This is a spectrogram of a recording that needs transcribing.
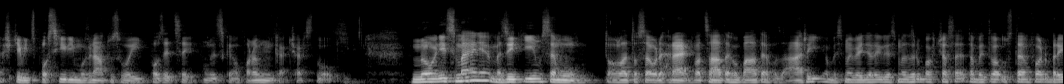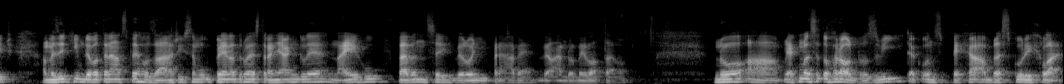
ještě víc posílí možná tu svoji pozici anglického panovníka čerstvou. No nicméně, mezi tím se mu, tohle to se odehraje 25. září, aby jsme věděli, kde jsme zhruba v čase, ta bitva u Stamford Bridge, a mezi tím 19. září se mu úplně na druhé straně Anglie, na jihu, v Pevenci, vylodí právě Vilém dobyvatel. No a jakmile se to hrál dozví, tak on spěchá blesku rychle,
